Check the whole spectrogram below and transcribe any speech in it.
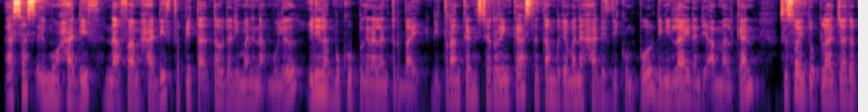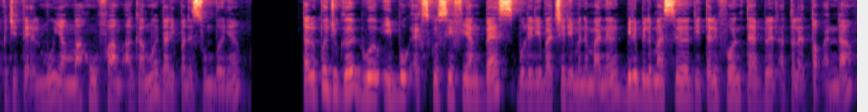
Asas ilmu hadis, nak faham hadis tapi tak tahu dari mana nak mula, inilah buku pengenalan terbaik. Diterangkan secara ringkas tentang bagaimana hadis dikumpul, dinilai dan diamalkan sesuai untuk pelajar dan pencinta ilmu yang mahu faham agama daripada sumbernya. Tak lupa juga dua e-book eksklusif yang best boleh dibaca di mana-mana bila-bila masa di telefon, tablet atau laptop anda.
